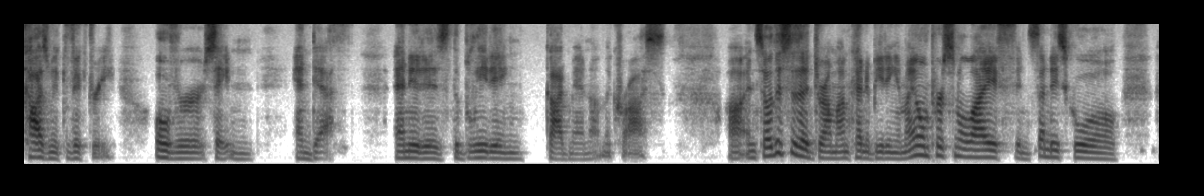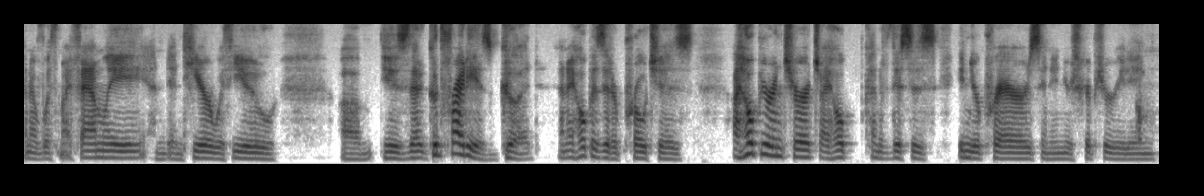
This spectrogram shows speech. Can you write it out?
cosmic victory over Satan and death, and it is the bleeding God man on the cross. Uh, and so this is a drum I'm kind of beating in my own personal life, in Sunday school, kind of with my family, and and here with you. um, is that Good Friday is good. And I hope as it approaches, I hope you're in church. I hope kind of this is in your prayers and in your scripture reading.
